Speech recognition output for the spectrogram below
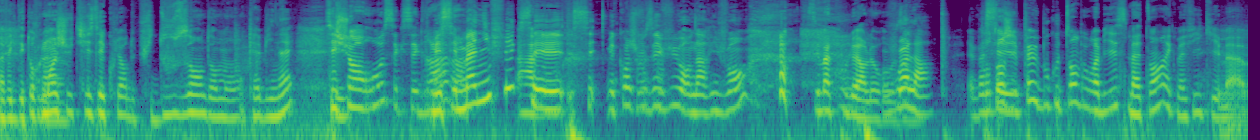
Avec des Donc couleurs. moi, j'utilise les couleurs depuis 12 ans dans mon cabinet. Si je suis en rose, c'est que c'est grave. Mais c'est magnifique. Ah c'est, Mais quand je vous ai vu en arrivant, C'est ma couleur, le rose. voilà. Ben, Pourtant, j'ai pas eu beaucoup de temps pour m'habiller ce matin avec ma fille qui est ma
